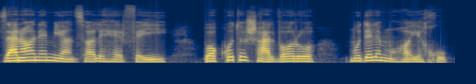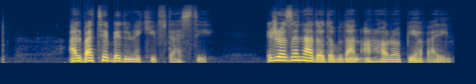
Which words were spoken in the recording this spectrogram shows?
زنان میان سال حرفه‌ای با کت و شلوار و مدل موهای خوب. البته بدون کیف دستی. اجازه نداده بودند آنها را بیاوریم.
